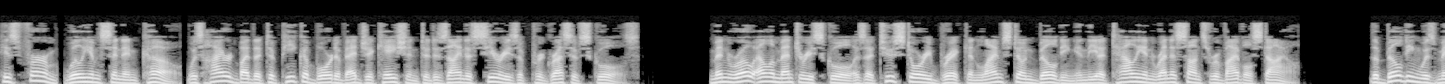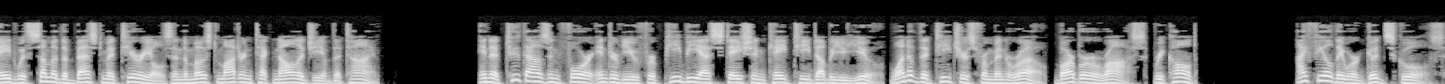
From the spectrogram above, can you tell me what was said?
His firm, Williamson & Co., was hired by the Topeka Board of Education to design a series of progressive schools. Monroe Elementary School is a two-story brick and limestone building in the Italian Renaissance Revival style. The building was made with some of the best materials and the most modern technology of the time. In a 2004 interview for PBS station KTWU, one of the teachers from Monroe, Barbara Ross, recalled, I feel they were good schools.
